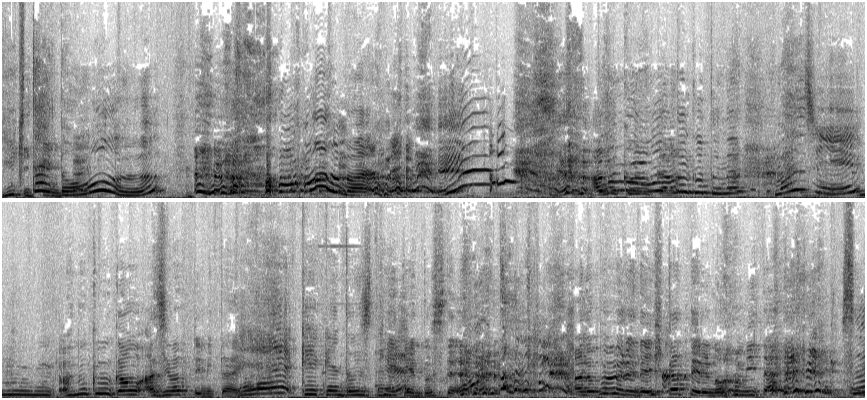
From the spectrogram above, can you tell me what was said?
行きたいと思う？思うのよねあの空そんなことないマジ間うんあの空間を味わってみたい。えー、経験として？経験として。あのプールで光ってるのを見たい。すごい。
